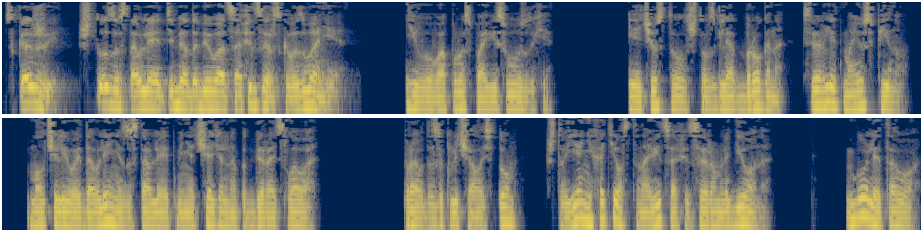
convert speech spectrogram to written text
«Скажи, что заставляет тебя добиваться офицерского звания?» Его вопрос повис в воздухе. Я чувствовал, что взгляд Брогана сверлит мою спину, Молчаливое давление заставляет меня тщательно подбирать слова. Правда заключалась в том, что я не хотел становиться офицером легиона. Более того,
